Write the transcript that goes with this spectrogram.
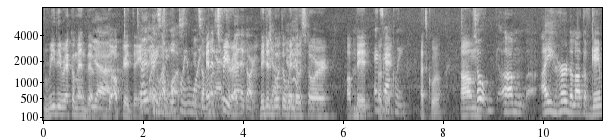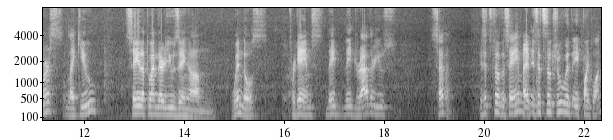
really recommend them Yeah. to upgrade to To upgrade It's 8.1. a to 8.1. It's a And must. it's free, right? mandatory. They just Yeah, go to it- Windows it's free. Store, update. Exactly. Okay, that's cool. Um, So um, I heard a lot of gamers like you say that when they're using um, Windows for games, they'd, they'd rather use 7. Is it still the same? I- Is it still true with 8.1?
